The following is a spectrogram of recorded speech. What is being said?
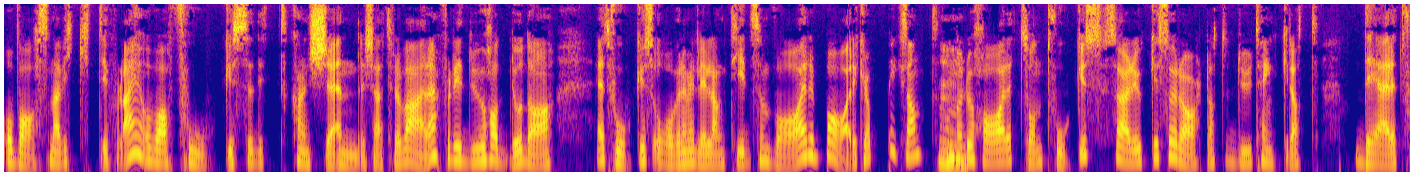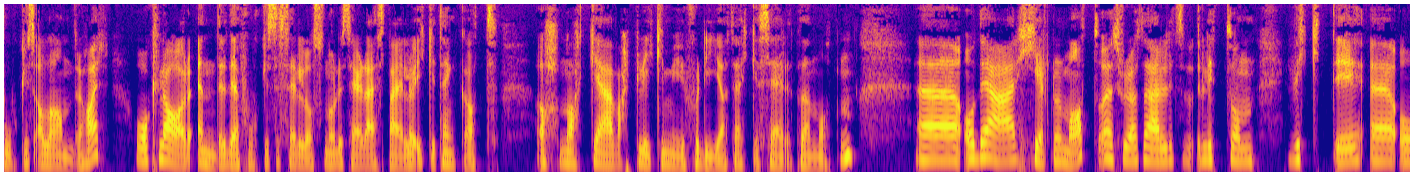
og, hva som er viktig for deg, og hva fokuset ditt kanskje endrer seg til å være. Fordi du hadde jo da et fokus over en veldig lang tid som var bare kropp, ikke sant. Og mm. når du har et sånt fokus, så er det jo ikke så rart at du tenker at det er et fokus alle andre har og klarer å endre det fokuset selv også når du ser deg i speilet, og ikke tenke at åh, nå er ikke jeg verdt like mye fordi at jeg ikke ser ut på den måten. Uh, og det er helt normalt, og jeg tror at det er litt, litt sånn viktig uh, å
